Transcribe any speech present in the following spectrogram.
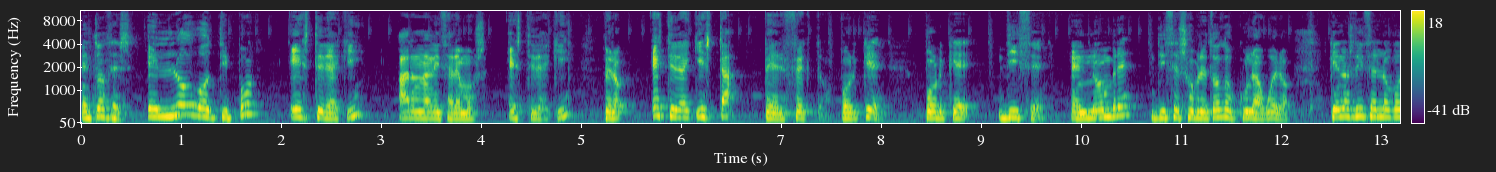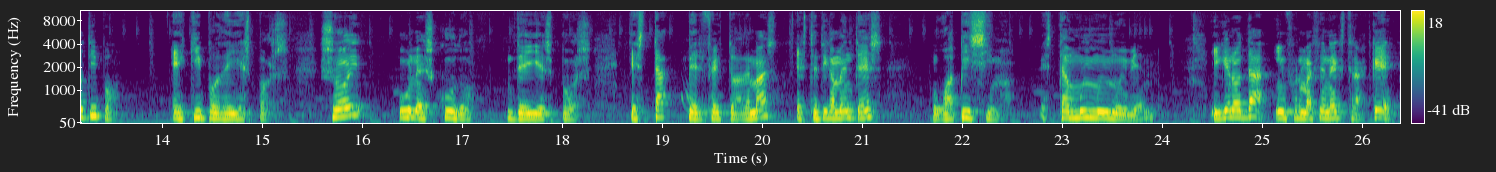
Entonces, el logotipo, este de aquí, ahora analizaremos este de aquí, pero este de aquí está perfecto. ¿Por qué? Porque dice, el nombre dice sobre todo Kun Agüero. ¿Qué nos dice el logotipo? Equipo de eSports. Soy un escudo de eSports. Está perfecto. Además, estéticamente es guapísimo. Está muy, muy, muy bien. ¿Y qué nos da? Información extra. Que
